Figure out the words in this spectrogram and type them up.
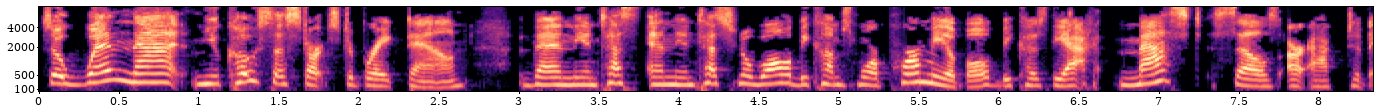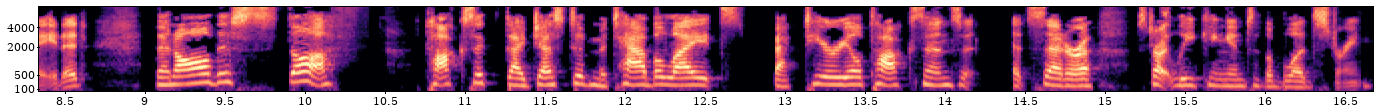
So when that mucosa starts to break down then the intest and the intestinal wall becomes more permeable because the mast cells are activated then all this stuff toxic digestive metabolites bacterial toxins etc start leaking into the bloodstream.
